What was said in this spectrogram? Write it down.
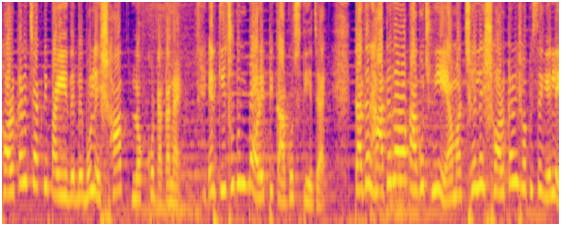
সরকারি চাকরি পাইয়ে দেবে বলে সাত লক্ষ টাকা নেয়। এর কিছুদিন পর একটি কাগজ দিয়ে যায়। তাদের হাতে দেওয়া কাগজ নিয়ে আমার ছেলে সরকারি অফিসে গেলে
